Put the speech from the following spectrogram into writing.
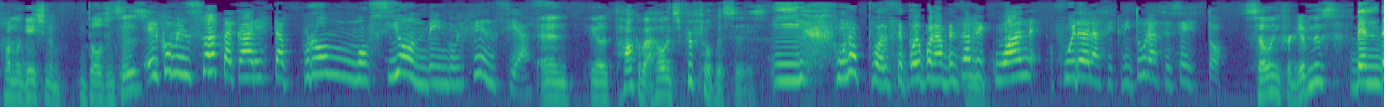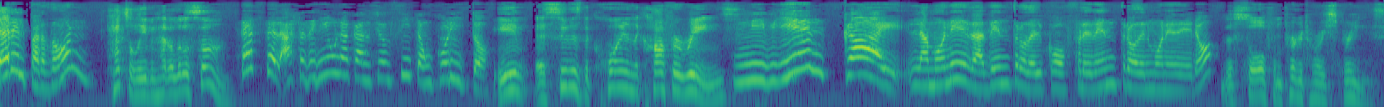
promulgation of indulgences Él comenzó a atacar esta promoción de indulgencias. and you know talk about how unscriptural this is. Y uno pues, se puede poner a pensar Mm. de cuán fuera de las escrituras es esto. Selling forgiveness. ¿Vender el perdón? Tetzel even had a little song. Tetzel hasta tenía una cancioncita, un corito. Eve, as soon as the coin in the coffer rings, Ni bien cae la moneda dentro del cofre, dentro del monedero, the soul from purgatory springs.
